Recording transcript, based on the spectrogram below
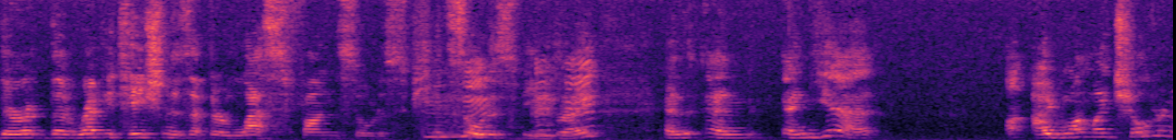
their the reputation is that they're less fun, so to speak, so to speak, right? And and and yet I- I'd want my children.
